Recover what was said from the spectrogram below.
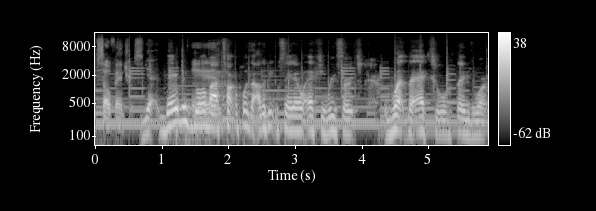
self-interest. Yeah, they just going by talking points that other people say they don't actually research what the actual things were.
